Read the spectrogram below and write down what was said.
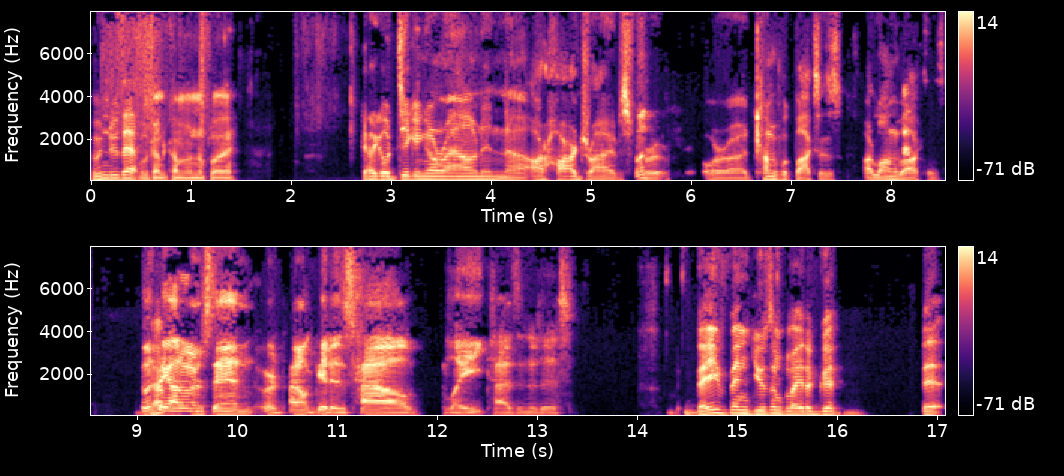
Who knew that was going to come into play? Gotta go digging around in uh, our hard drives for or uh, comic book boxes, our long boxes. The only Yeah. thing I don't understand or I don't get is how Blade ties into this. They've been using Blade a good bit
